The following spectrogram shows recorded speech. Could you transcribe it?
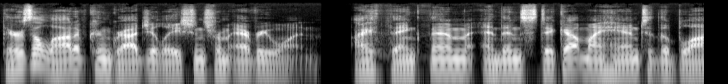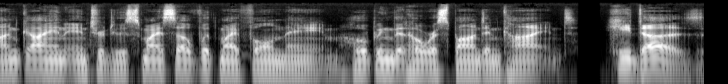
There's a lot of congratulations from everyone. I thank them and then stick out my hand to the blonde guy and introduce myself with my full name, hoping that he'll respond in kind. He does,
